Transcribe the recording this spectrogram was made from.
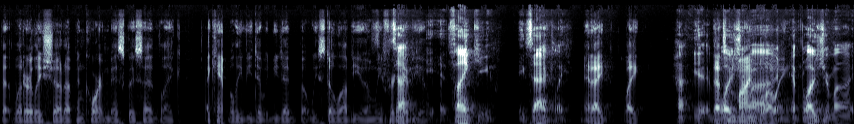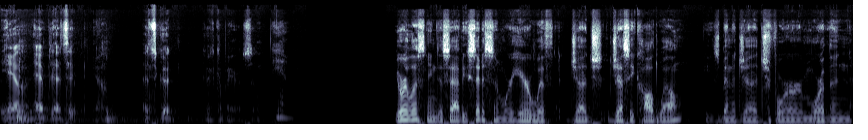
that literally showed up in court and basically said, like, "I can't believe you did what you did, but we still love you and we forgive Exact- you." Eh, thank you. Exactly. And I like How- It That's blows your mind-blowing. It blows your mind. Yeah, that's it. Yeah, that's good. Good comparison. Yeah. You're listening to Savvy Citizen. We're here with Judge Jesse Caldwell. He's been a judge for more than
